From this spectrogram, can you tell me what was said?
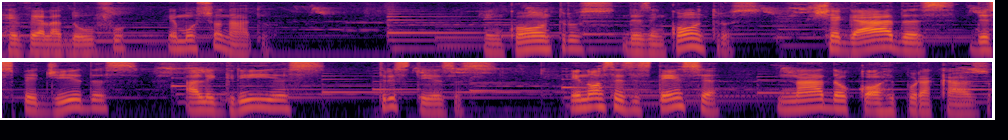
revela Adolfo, emocionado encontros, desencontros, chegadas, despedidas, alegrias, tristezas. Em nossa existência, nada ocorre por acaso.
